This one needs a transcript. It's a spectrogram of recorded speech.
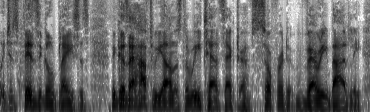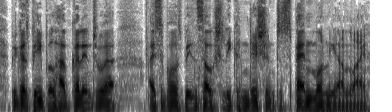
which is physical places. Because I have to be honest, the retail sector have suffered very badly because people have got into a, I suppose, being socially conditioned to spend money online.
